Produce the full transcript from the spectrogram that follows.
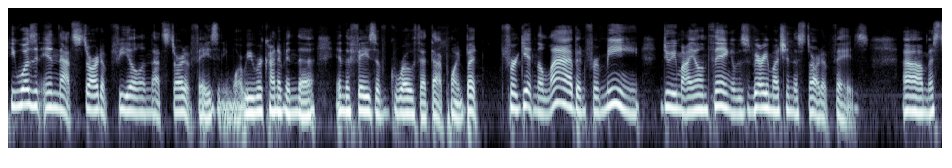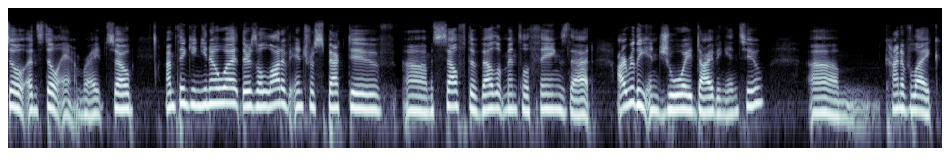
he wasn't in that startup feel and that startup phase anymore. We were kind of in the in the phase of growth at that point. But for getting the lab and for me doing my own thing, it was very much in the startup phase. Um, I still and still am right. So I'm thinking, you know what? There's a lot of introspective, um, self developmental things that I really enjoy diving into. Um, kind of like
